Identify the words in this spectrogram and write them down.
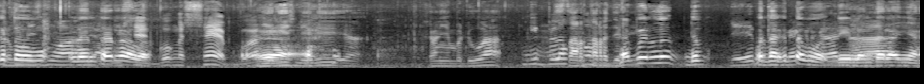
ketua Lentera gue nge-save gua sendiri sendiri ya. Sekarang yang berdua di blok starter jadi Tapi lu pernah ketemu di Lenteranya?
